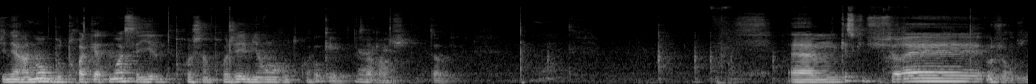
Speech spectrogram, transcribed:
généralement au bout de 3-4 mois, ça y est, le prochain projet est mis en route. Quoi. Ok, ça marche. Top. Euh, Qu'est-ce que tu ferais aujourd'hui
